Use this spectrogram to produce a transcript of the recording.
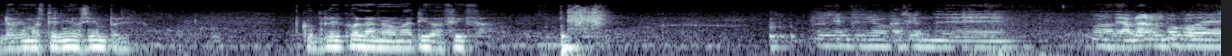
lo que hemos tenido siempre, cumplir con la normativa FIFA. Pues han tenido ocasión de, bueno, de hablar un poco de,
